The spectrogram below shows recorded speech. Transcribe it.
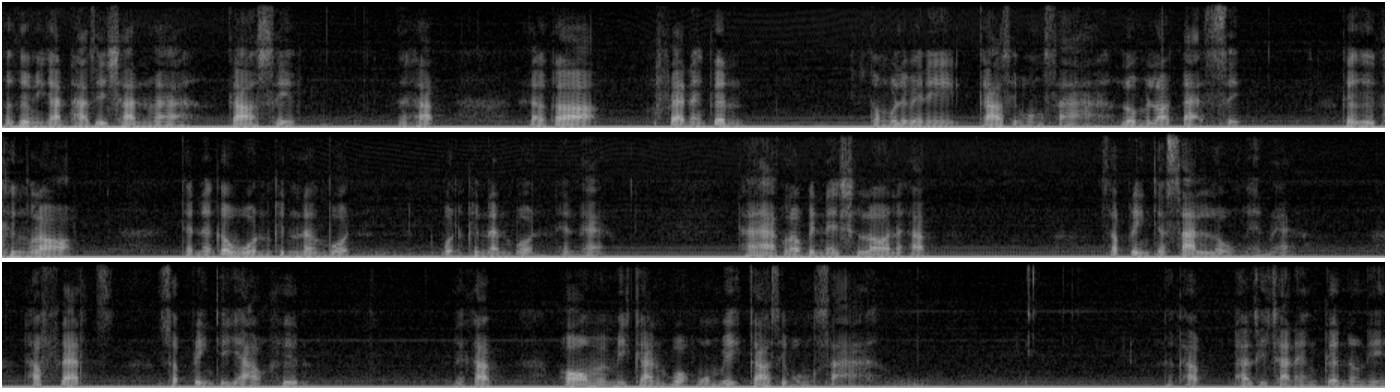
ก็คือมีการ transition มา 90 นะครับ แล้วก็ flat angle ตรงบริเวณนี้ 90 องศารวมเป็น 180 ก็คือครึ่งรอบ จากนั้นก็วนขึ้นด้านบน วนขึ้นด้านบน เห็นไหมถ้าหากเราเป็น natural นะครับ สปริงจะสั้นลง เห็นไหมถ้า flat สปริงจะยาวขึ้นนะครับ เพราะว่ามันมีการบวกมุมอีก 90 องศา นะครับ transition angle ตรงนี้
